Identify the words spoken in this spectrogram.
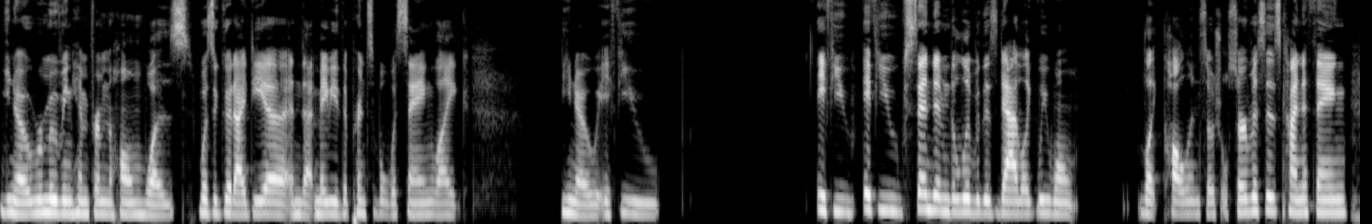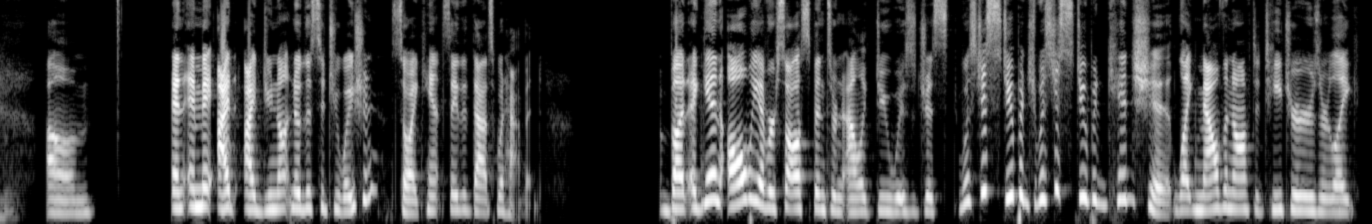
you know removing him from the home was was a good idea and that maybe the principal was saying like you know if you if you if you send him to live with his dad like we won't like call in social services kind of thing. Um and and may, I I do not know the situation so I can't say that that's what happened but again all we ever saw Spencer and Alec do was just was just stupid was just stupid kid shit like mouthing off to teachers or like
